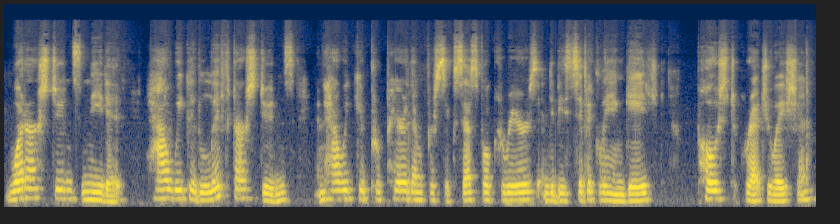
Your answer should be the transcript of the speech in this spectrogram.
what our students needed, how we could lift our students, and how we could prepare them for successful careers and to be civically engaged post graduation.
